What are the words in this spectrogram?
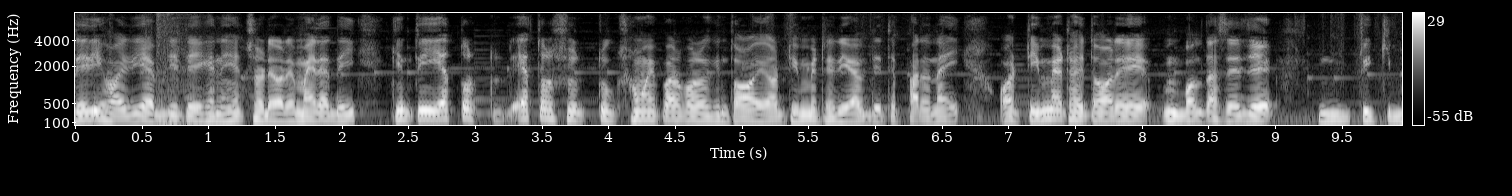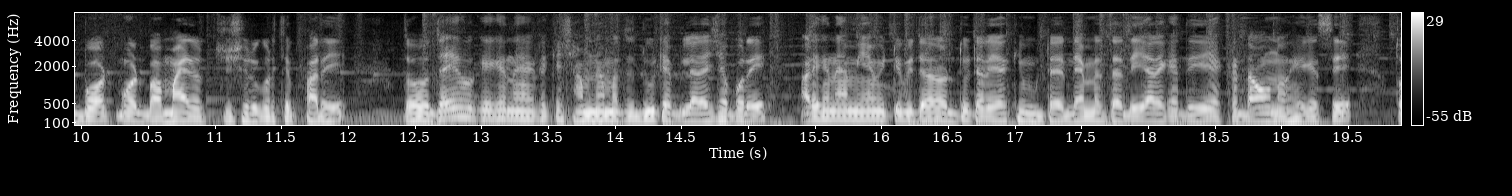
দেরি হয় রিয়াব দিতে, এখানে হেড শটে ওরে মাইরা দেই। কিন্তু এত এত টুক সময় পার পরও কিন্তু ওই ওর টিমমেটে রিয়াব দিতে পারে নাই। ওর টিমমেট হয়তো ওরে বলতেছে যে তুই কি বট মট বা মাইরা শুরু করতে পারে? তো যাই হোক, এখানে একটা সামনে আমাদের দুইটা প্লেয়ার এসে পড়ে। আর এখানে আমি আমি টিভিতে দুইটার আর কি ড্যামেজটা দিই আর এখানে দিয়ে একটা ডাউন হয়ে গেছে। তো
